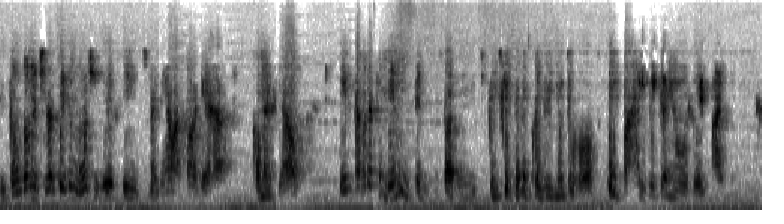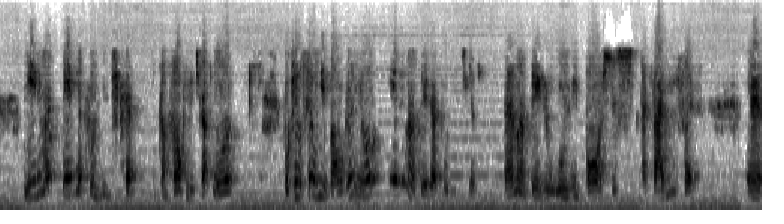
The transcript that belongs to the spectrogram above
Então, Donald Trump fez um monte de efeitos, mas em relação à guerra comercial, ele estava defendendo o interesse dos Estados Unidos, por isso que ele teve coisas muito votos. O Biden ganhou o Joe Biden. E ele manteve a política. Então, foi uma política boa. Porque o seu rival ganhou e ele manteve a política. Né? Manteve os impostos, as tarifas é,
